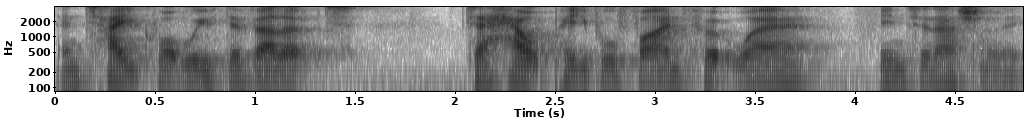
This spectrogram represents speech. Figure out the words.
and take what we've developed to help people find footwear internationally.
